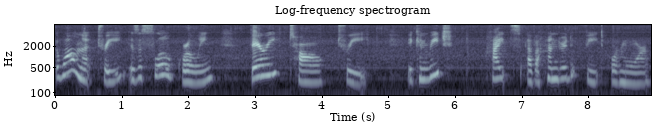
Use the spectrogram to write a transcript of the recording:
The walnut tree is a slow growing, very tall tree. It can reach heights of a hundred feet or more.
